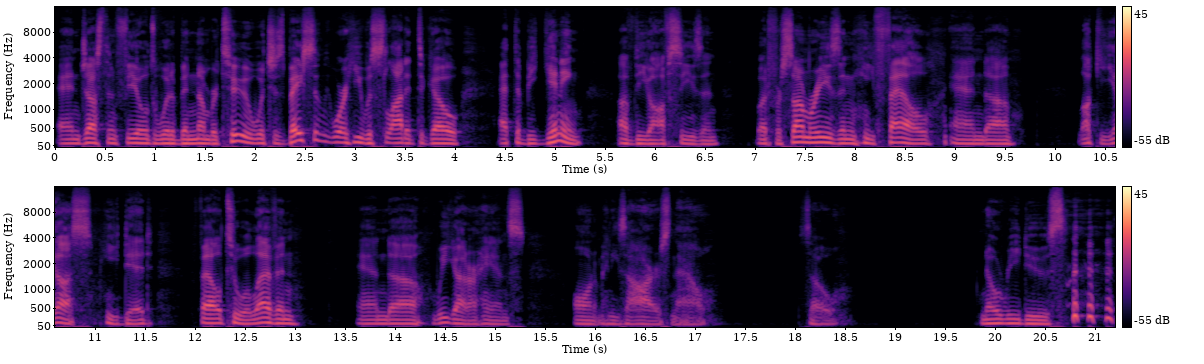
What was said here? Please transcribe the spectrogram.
and Justin Fields would have been number two, which is basically where he was slotted to go at the beginning of the offseason. But for some reason, he fell and uh, Lucky us, he did. Fell to 11, and uh, we got our hands on him, and he's ours now. So, no redos.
